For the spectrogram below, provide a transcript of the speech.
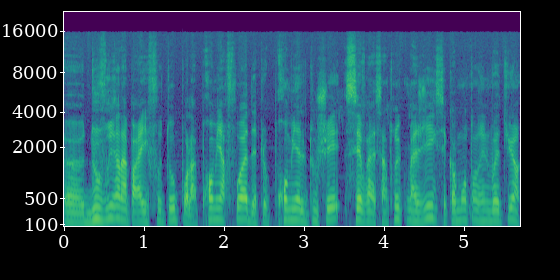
euh, d'ouvrir un appareil photo pour la première fois, d'être le premier à le toucher, c'est vrai, c'est un truc magique, c'est comme monter dans une voiture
